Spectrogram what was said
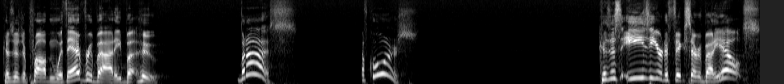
because there's a problem with everybody, but who? But us. Of course. Because it's easier to fix everybody else,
